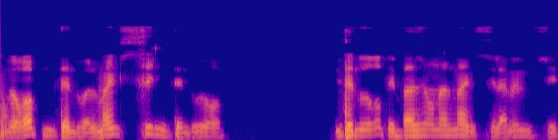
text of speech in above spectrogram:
Europe, Nintendo Allemagne, c'est Nintendo Europe. Nintendo Europe est basé en Allemagne, c'est la même, c'est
